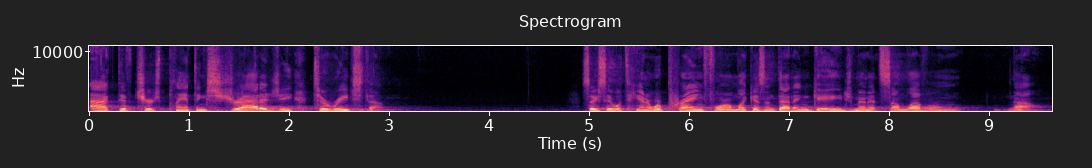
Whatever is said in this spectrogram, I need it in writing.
active church planting strategy to reach them. So you say, well, Tanner, we're praying for them. Like, isn't that engagement at some level? No.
